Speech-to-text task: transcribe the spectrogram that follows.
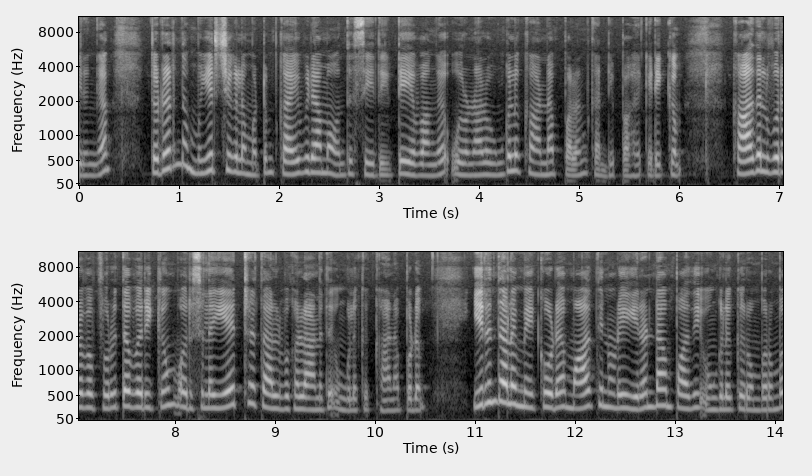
இருங்க. தொடர்ந்து முயற்சிகளை மட்டும் கைவிடாமல் வந்து செய்துக்கிட்டே வாங்க. ஒரு நாள் உங்களுக்கான பலன் கண்டிப்பாக கிடைக்கும். காதல் உறவை பொறுத்த வரைக்கும் ஒரு சில ஏற்றத்தாழ்வுகளானது உங்களுக்கு காணப்படும். இருந்தாலுமே கூட மாதத்தினுடைய இரண்டாம் பாதி உங்களுக்கு ரொம்ப ரொம்ப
